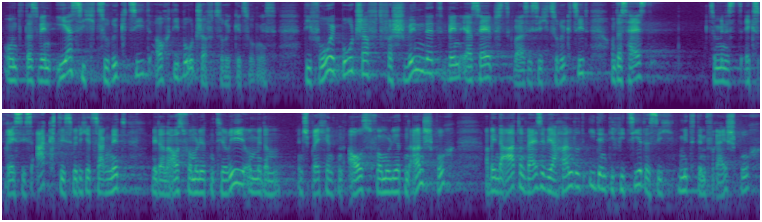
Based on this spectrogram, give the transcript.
und dass wenn er sich zurückzieht, auch die Botschaft zurückgezogen ist. Die frohe Botschaft verschwindet, wenn er selbst quasi sich zurückzieht und das heißt, zumindest expressis actis, würde ich jetzt sagen, nicht mit einer ausformulierten Theorie und mit einem entsprechenden ausformulierten Anspruch, aber in der Art und Weise, wie er handelt, identifiziert er sich mit dem Freispruch,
